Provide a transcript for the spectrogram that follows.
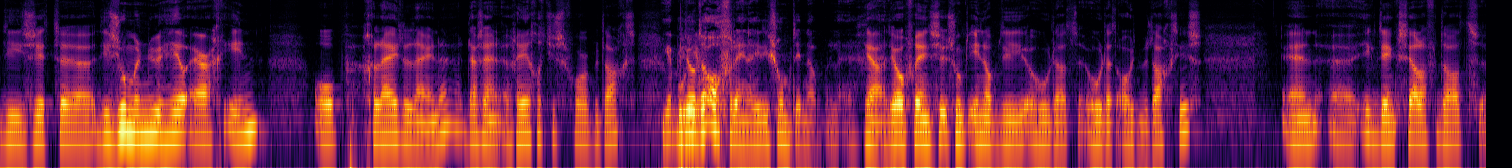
die, zitten, die zoomen nu heel erg in op geleidelijnen. Daar zijn regeltjes voor bedacht. Je bedoelt de oogvereniging, die zoomt in op... Ja, de oogvereniging zoomt in op die, hoe, dat, hoe dat ooit bedacht is. En uh, ik denk zelf dat uh,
